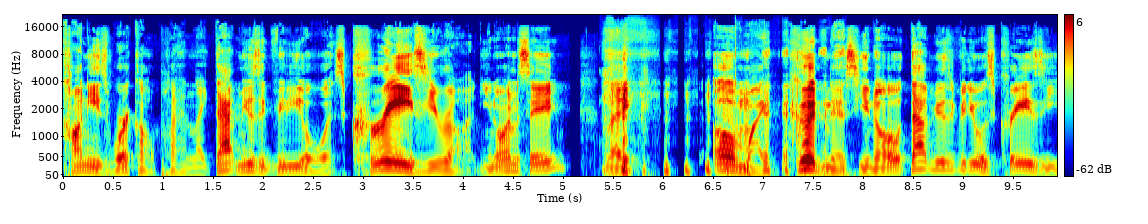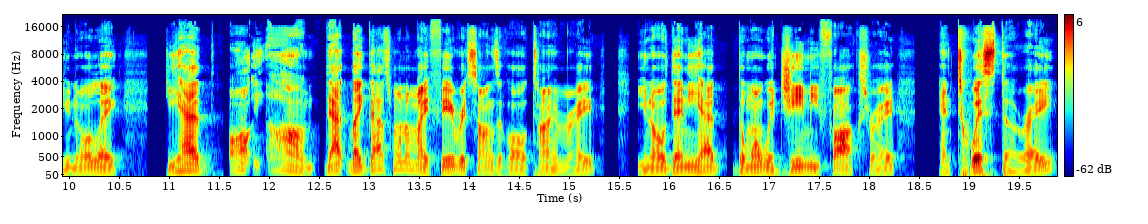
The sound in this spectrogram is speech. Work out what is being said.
Kanye's workout plan. Like that music video was crazy, Rod. You know what I'm saying? Like, oh my goodness, you know that music video was crazy. You know, like he had all um that like that's one of my favorite songs of all time, right? You know, then he had the one with Jamie Foxx, right? And Twista, right?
